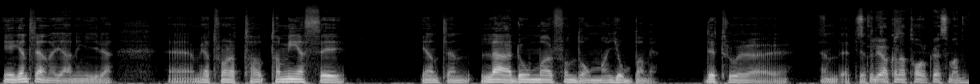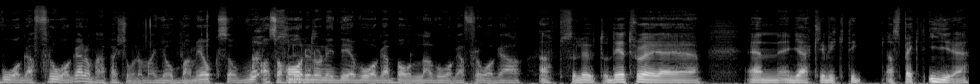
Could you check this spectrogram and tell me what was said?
egen tränargärning i det. Eh, men jag tror att ta, ta med sig egentligen lärdomar från de man jobbar med. Det tror jag är en, ett Skulle jag kunna tolka det som att våga fråga de här personerna man jobbar med också? Alltså har du någon idé, våga bolla, våga fråga? Absolut, och det tror jag är en, en jäkligt viktig aspekt i det.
